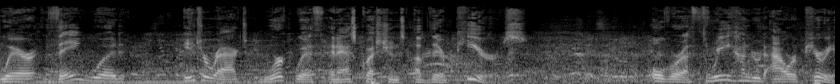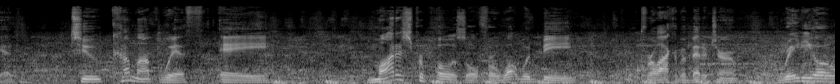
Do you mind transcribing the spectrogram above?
where they would interact, work with, and ask questions of their peers over a 300 hour period to come up with a modest proposal for what would be, for lack of a better term, radio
